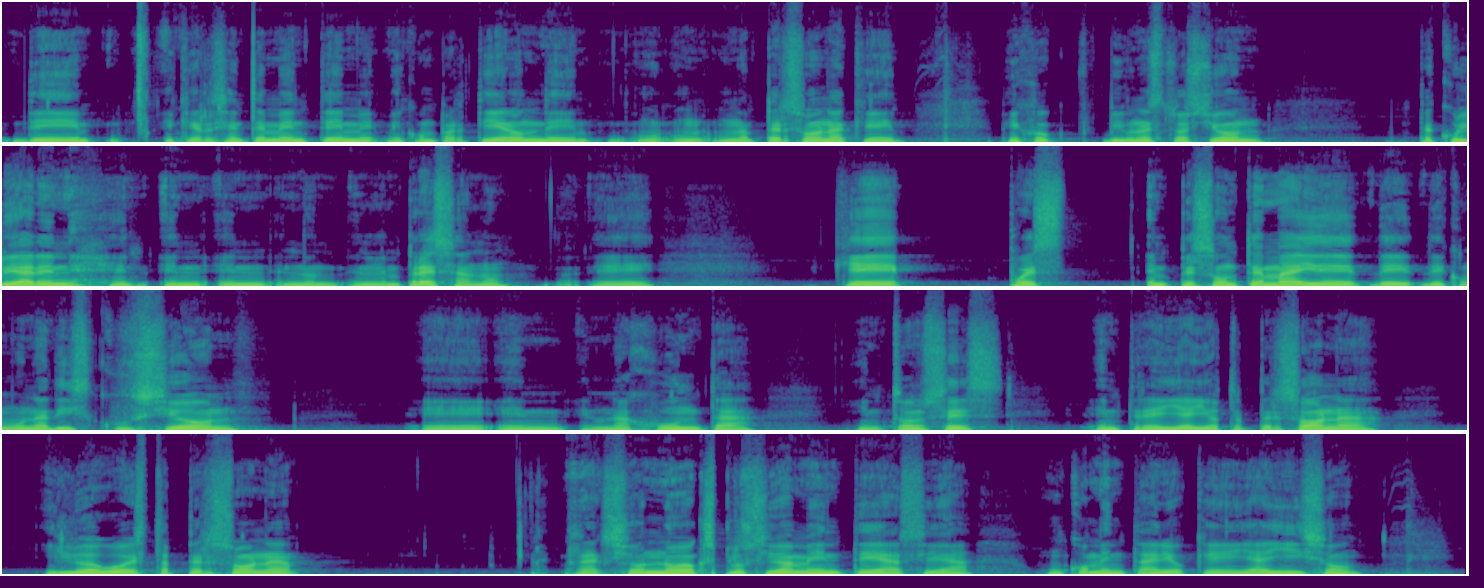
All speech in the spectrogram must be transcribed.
de, que recientemente me, compartieron de una persona que me dijo, vive una situación peculiar en, en, la empresa, ¿no? Eh, que pues empezó un tema ahí de, como una discusión eh, en, una junta, entonces entre ella y otra persona, y luego esta persona reaccionó explosivamente hacia un comentario que ella hizo.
